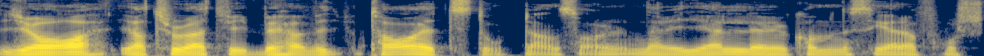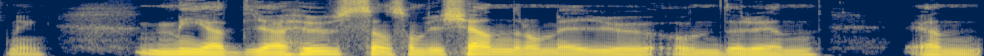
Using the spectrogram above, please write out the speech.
ja, jag tror att vi behöver ta ett stort ansvar när det gäller att kommunicera forskning. Mediahusen som vi känner dem är ju under en, en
